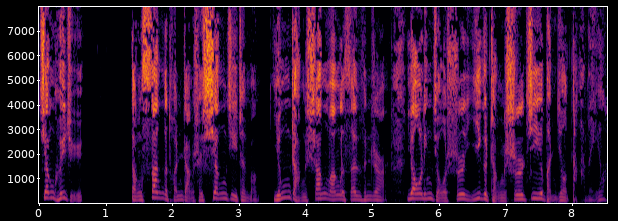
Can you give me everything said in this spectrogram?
姜奎举等三个团长是相继阵亡，营长伤亡了三分之二，幺零九师一个整师基本就打没了。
